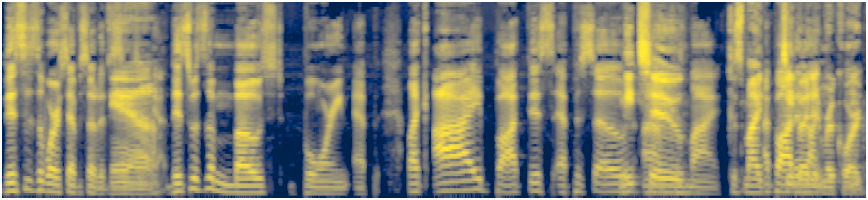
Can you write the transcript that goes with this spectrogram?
This is the worst episode of the Yeah. season. Yeah. This was the most boring ep. Like I bought this episode. Me um, 'cause too. my Because my I bought it TiVo on- didn't record,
